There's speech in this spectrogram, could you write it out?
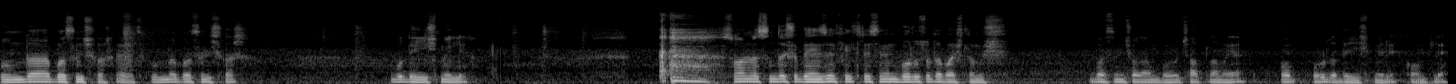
bunda basınç var. Evet bunda basınç var. Bu değişmeli. Sonrasında şu benzin filtresinin borusu da başlamış. Basınç olan boru çatlamaya. O boru da değişmeli komple.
